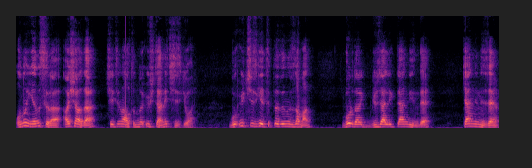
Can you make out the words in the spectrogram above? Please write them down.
Onun yanı sıra aşağıda chat'in altında 3 tane çizgi var. Bu 3 çizgiye tıkladığınız zaman burada güzellik dendiğinde kendinize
